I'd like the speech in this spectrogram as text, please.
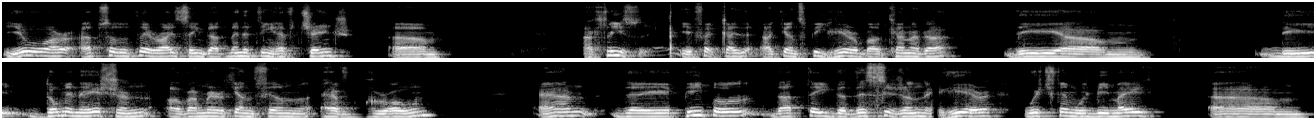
You are absolutely right saying that many things have changed. Um, at least if I can, I can speak here about Canada, the um, the domination of American film have grown and the people that take the decision here which film will be made um,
